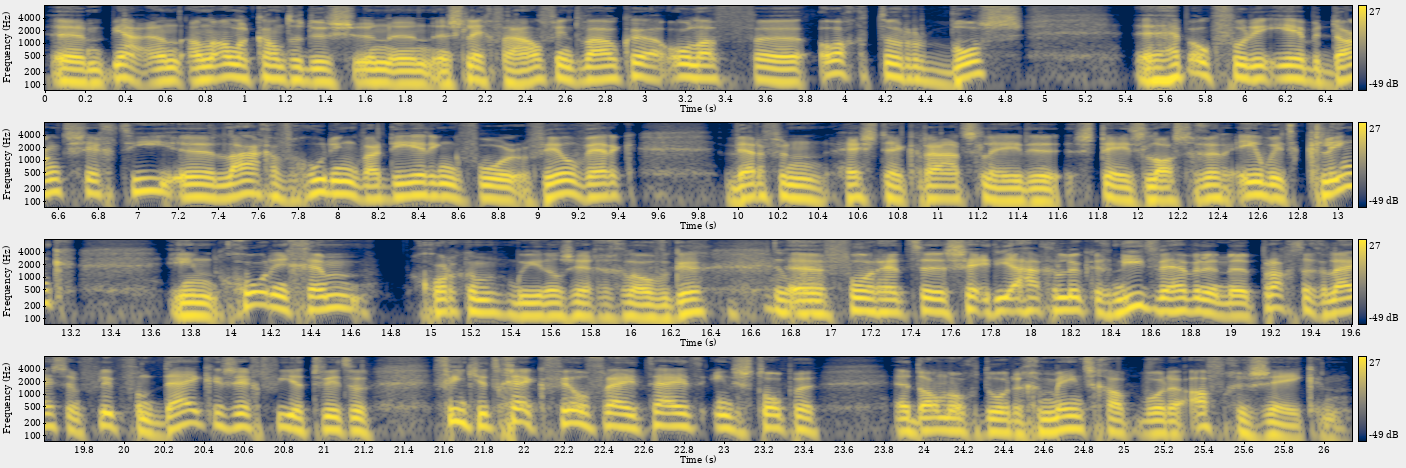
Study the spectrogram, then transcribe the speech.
ehm, ja, aan, aan, alle kanten dus een, een, slecht verhaal, vindt Wouke. Olaf Ochterbos uh, heb ook voor de eer bedankt, zegt hij. Uh, lage vergoeding, waardering voor veel werk. Werven, hashtag raadsleden, steeds lastiger. Eeuwit Klink in Goringem Gorkum, moet je dan zeggen, geloof ik. Hè? Uh, voor het uh, CDA gelukkig niet. We hebben een uh, prachtige lijst. En Flip van Dijken zegt via Twitter... vind je het gek, veel vrije tijd instoppen... en dan nog door de gemeenschap worden afgezeken.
